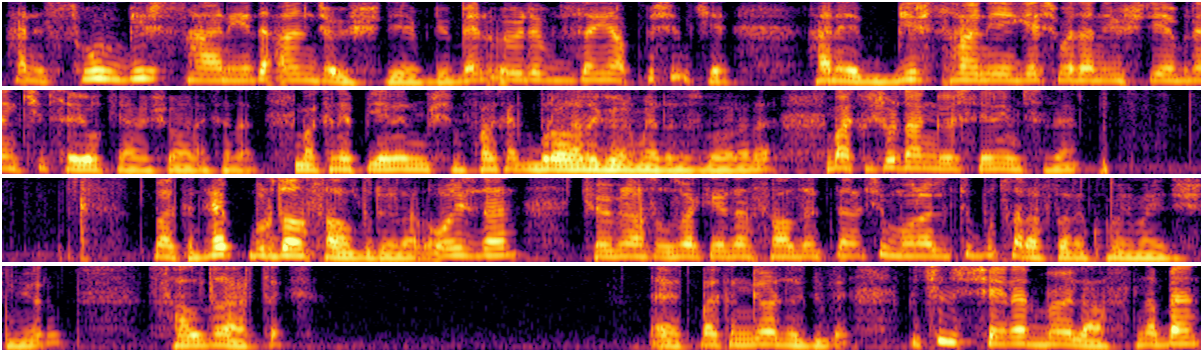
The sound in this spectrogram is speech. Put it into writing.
Hani son bir saniyede anca üçleyebiliyor. Ben öyle bir düzen yapmışım ki hani bir saniye geçmeden üçleyebilen kimse yok yani şu ana kadar. Bakın hep yenilmişim fakat buraları görmediniz bu arada. Bakın şuradan göstereyim size. Bakın hep buradan saldırıyorlar. O yüzden köy binası uzak yerden saldırdıkları için monoliti bu taraflara koymayı düşünüyorum. Saldır artık. Evet bakın gördüğünüz gibi. Bütün şeyler böyle aslında. Ben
